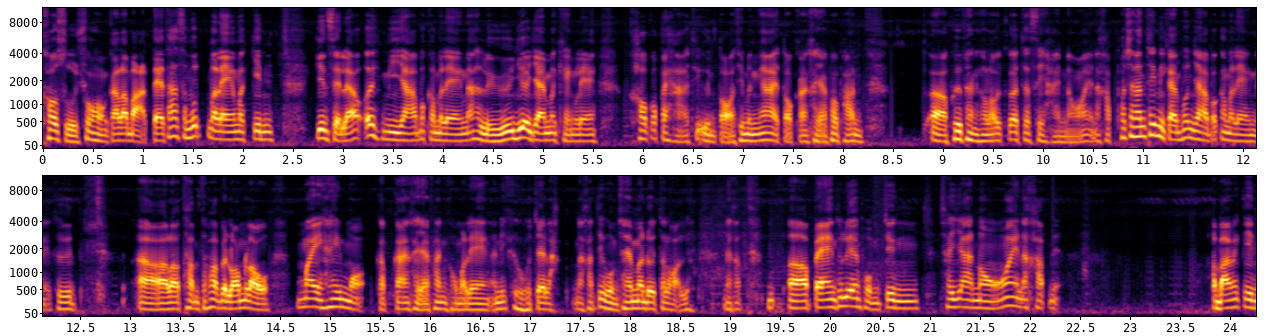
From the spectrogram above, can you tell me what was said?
เข้าสู่ช่วงของการระบาดแต่ถ้าสมมติแมลงมากินกินเสร็จแล้วเอ้ยมียาป้องกันแมลงนะหรือเยื่อใยมันแข็งแรงเขาก็ไปหาที่อื่นต่อที่มันง่ายต่อการขยายพันธุ์พืชพันธุ์ของเราก็จะเสียหายน้อยนะครับเพราะฉะนั้นเทคนิคการพ่นยาป้องกันแมลงเนี่ยคือ เราทำสภาพแวดล้อมเราไม่ให้เหมาะกับการขยายพันธุ์ของแมลง อันนี้คือหัวใจหลักนะครับ ที่ผมใช้มาโดยตลอดเลยนะครับแปลงทุเรียนผมจึงใช้ยาน้อยนะครับเนี่ยอะบาเมกติน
